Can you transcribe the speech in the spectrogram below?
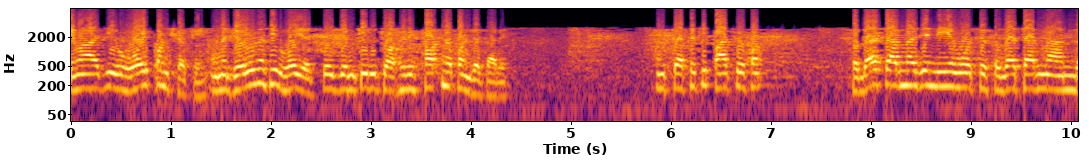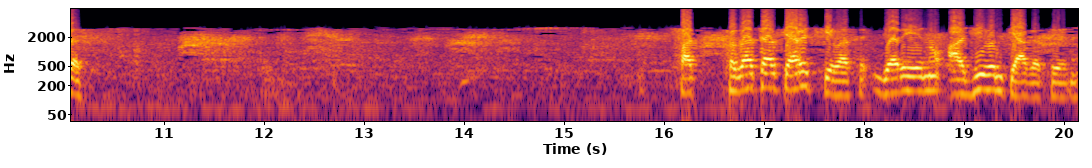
એમાં હજી હોય પણ શકે. અને જરૂર નથી હોય જ. કોઈ જેમ કીધું ચોથેથી સાતમે પણ જતા રહે. ચોથેથી પાંચમે પણ સદાચારના જે નિયમો છે, સદાચારના અંદર. સદાચાર ત્યારે જ કહેવાશે? જ્યારે એનો આજીવન ત્યાગ હશે એને.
